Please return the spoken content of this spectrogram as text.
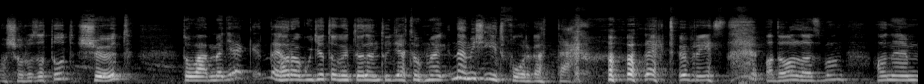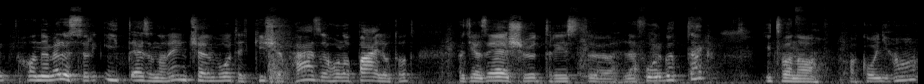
a sorozatot, sőt, tovább megyek, de haragudjatok, hogy tőlem tudjátok meg, nem is itt forgatták a legtöbb részt a Dallasban, hanem, hanem először itt ezen a rencsen volt egy kisebb ház, ahol a pilotot Ugye az első öt részt leforgatták. Itt van a, a konyha,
